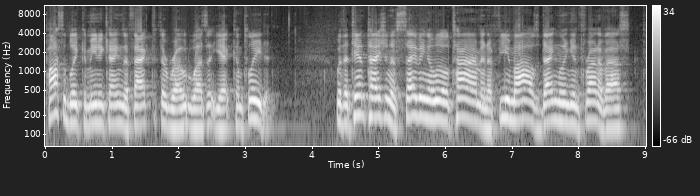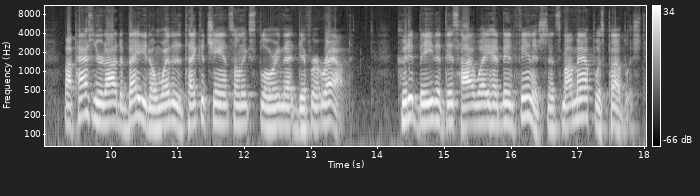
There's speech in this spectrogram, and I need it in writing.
possibly communicating the fact that the road wasn't yet completed. With the temptation of saving a little time and a few miles dangling in front of us, my passenger and I debated on whether to take a chance on exploring that different route. Could it be that this highway had been finished since my map was published?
